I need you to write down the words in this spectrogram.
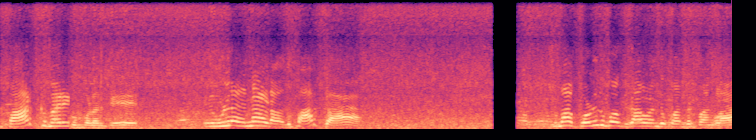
சின்ன பார்க் மாதிரி இருக்கும் போல இருக்கு. இது உள்ள என்ன இடம்? அது பார்க்கா? சும்மா பொழுதுபோக்குக்காக வந்து உட்காந்துருப்பாங்களா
